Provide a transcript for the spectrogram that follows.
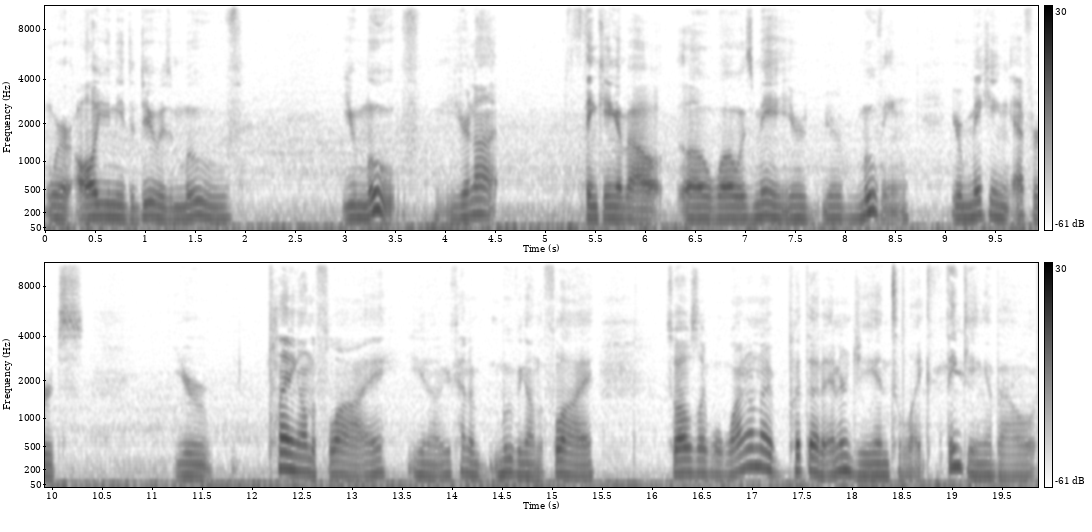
where all you need to do is move, you move. You're not thinking about oh woe is me. You're you're moving. You're making efforts. You're planning on the fly. You know, you're kind of moving on the fly. So I was like, well, why don't I put that energy into like thinking about,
